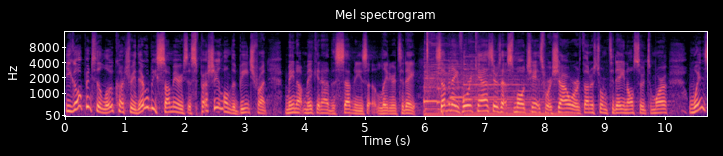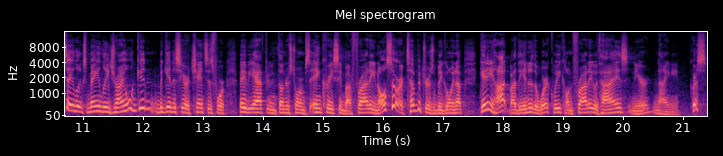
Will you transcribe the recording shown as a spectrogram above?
You go up into the low country, there will be some areas, especially along the beachfront, may not make it out of the 70s later today. Seven day forecast, there's that small chance for a shower or thunderstorm today and also tomorrow. Wednesday looks mainly dry. We'll get, begin to see our chances for maybe afternoon thunderstorms increasing by Friday. And also our temperatures will be going up, getting hot by the end of the work week on Friday with highs near 90. Chris?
